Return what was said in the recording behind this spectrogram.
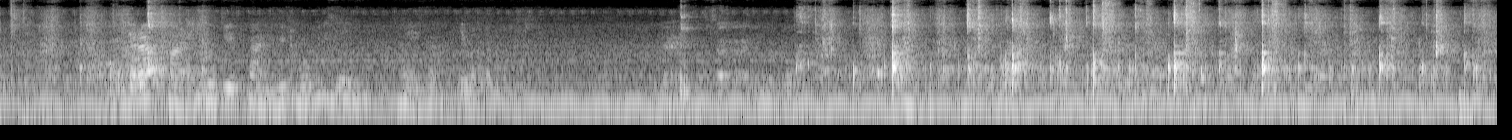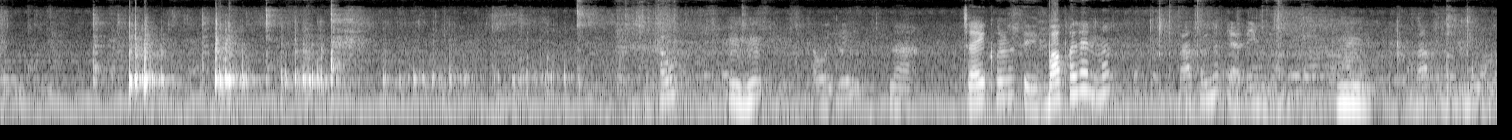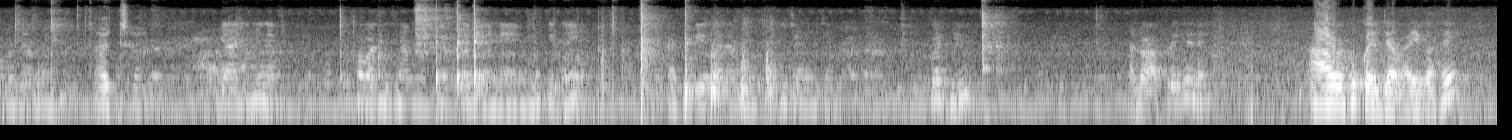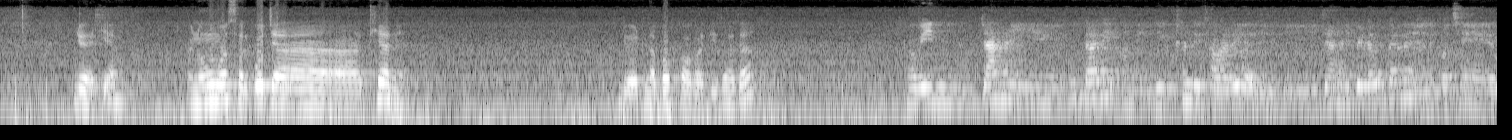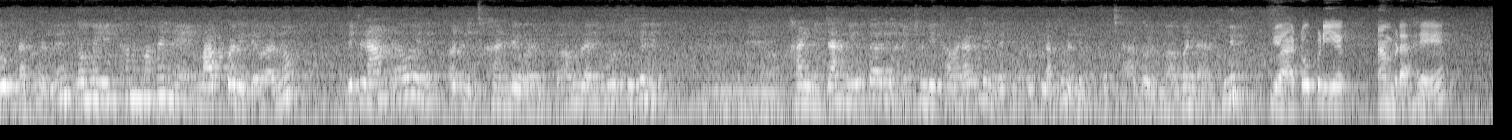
જરાક પાણી, એક પાણી મીઠું ઉગડી ગયું નહીં એવા ના ચાયખો નથી બાફા લે ને માં? બાફલ નથી આ તેમને. હમ. બનાવવાનો. અચ્છા. યાની છે ને ખવા સુધી આમ પેક કરી અને મૂકી દઈ. એકાથી બે વાર આમ ઊંચા ઊંચા કર્યું હાલો આપણે છે ને આ હુકાઈ જવા આવ્યા હે. જોરિયા અને હું અસર પોચા થયા ને જો એટલા બફાવા દીધા હતા. હવે ચાહણી ઉતારી અને ઠંડી થવા રહેવા દીધી ચાહણી પહેલાં ઉતારે અને પછી રોટલા લે ગમે એ ખામમાં છે ને માપ કરી લેવાનો. જેટલા આંબળા હોય ને એટલી જ ખાંડ લેવાની. તો આંબળાની મોટી છે ને ખાંડની ચાહણી ઉતારી અને ઠંડી થવા રાખી દે વચમાં રોટલા ભરી લે પછી આગળનું આ બનાવીએ જો આ ટોપડી એક આંબળા છે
